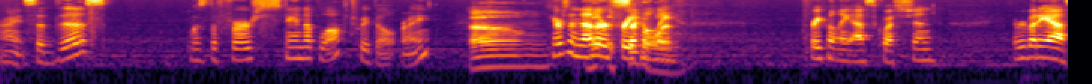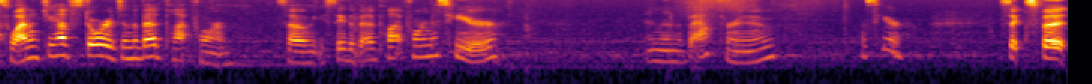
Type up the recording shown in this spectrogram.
right, so this was the first stand-up loft we built, right? Um, Here's another no, frequently frequently asked question. Everybody asks, why don't you have storage in the bed platform? So you see the bed platform is here, and then the bathroom is here. Six foot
